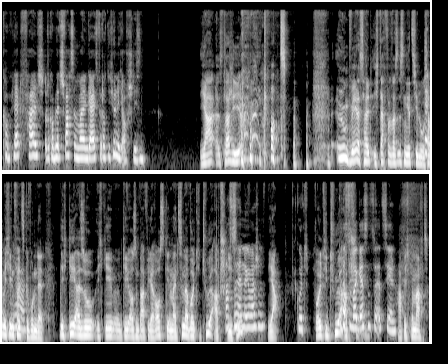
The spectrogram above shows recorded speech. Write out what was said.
komplett falsch oder komplett Schwachsinn, weil ein Geist wird doch die Tür nicht aufschließen. Ja, äh, Slushy, oh mein Gott. Irgendwer ist halt, ich dachte, was ist denn jetzt hier los? Hab mich jedenfalls ja. gewundert. Ich gehe also, ich gehe geh aus dem Bad wieder rausgehen. In mein Zimmer wollte die Tür Hast du abschließen. Hände gewaschen? ja, Gut. wollte die Tür Hast du abschließen. vergessen zu erzählen. Hab ich gemacht.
